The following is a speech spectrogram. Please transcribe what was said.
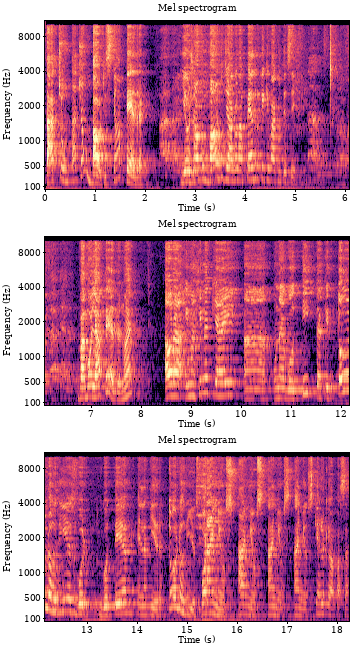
Tacho, um tacho é um balde. Se tem uma pedra Ah, tá. e eu jogo um balde de água na pedra, o que, que vai acontecer? Nada, vai molhar a pedra. Vai molhar a pedra, não é? Agora, imagina que há ah, uma gotita que todos os dias gotea en la piedra. Todos os dias, por anos, anos, anos, anos. ¿Qué es lo que va a pasar?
